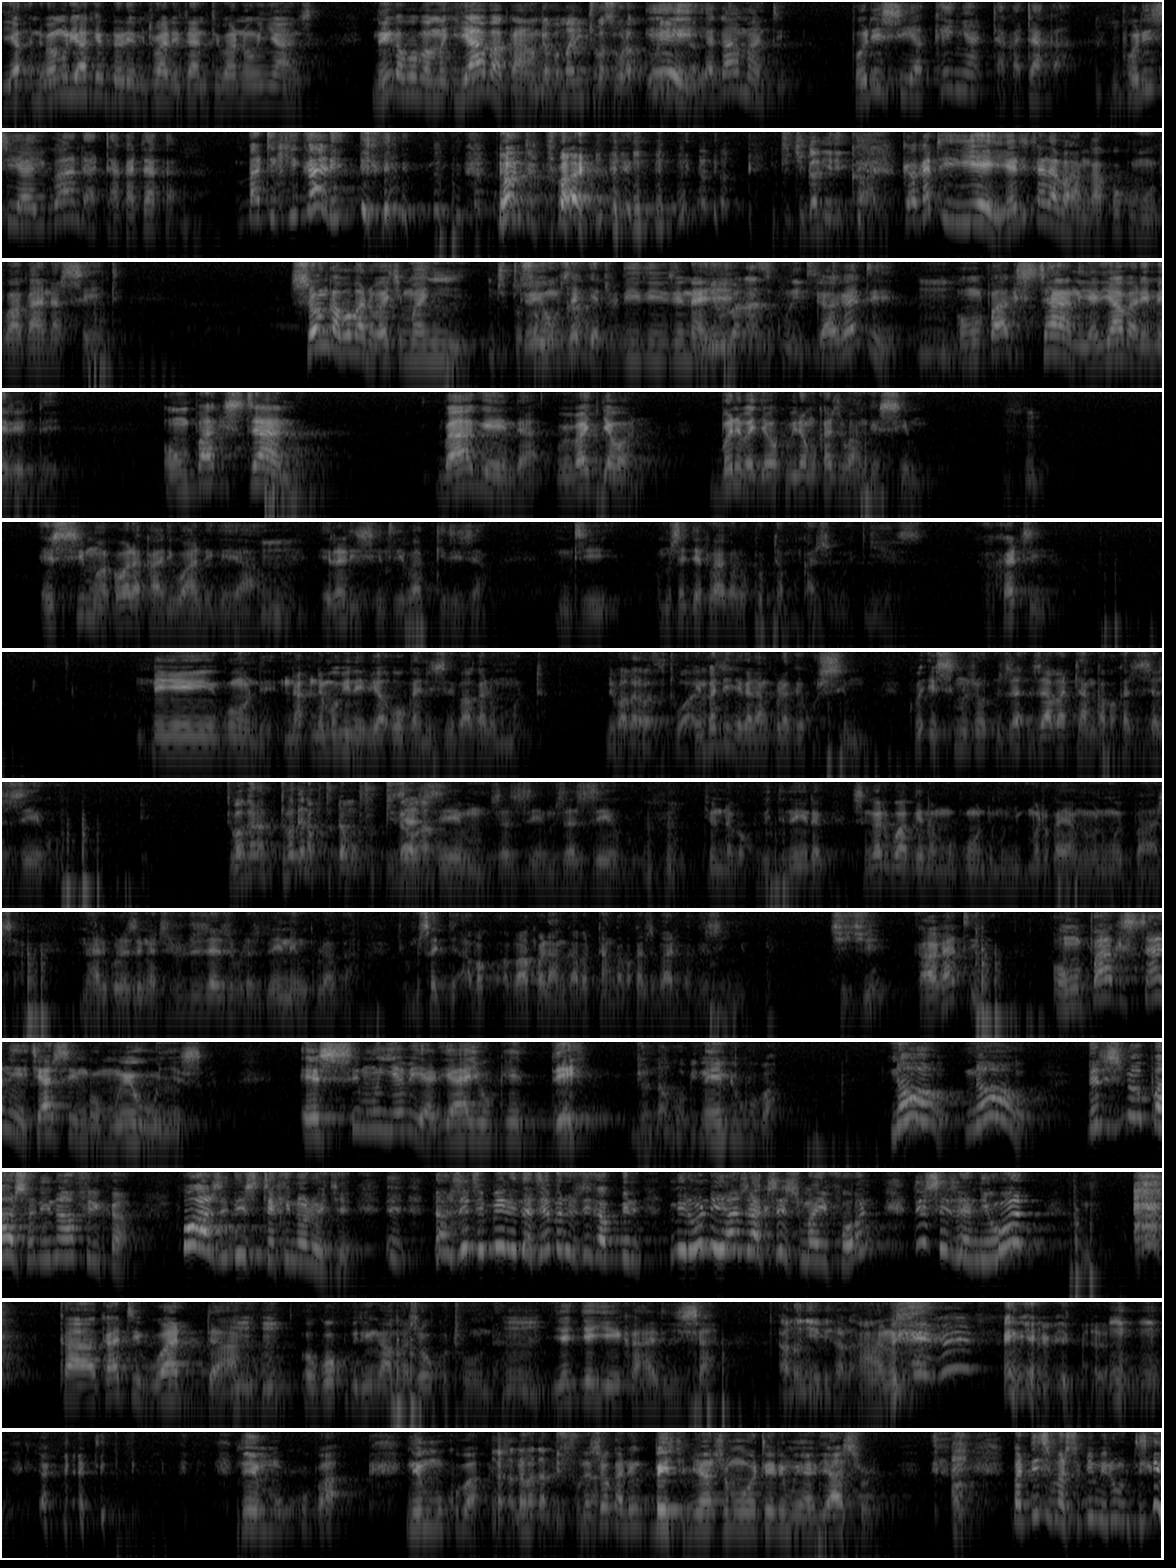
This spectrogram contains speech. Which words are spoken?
Ya- ne bamulyako eddola emitwalo etaano tibanoonya nze naye nga bo bama- nga yabagamba bamanyi tebasobola Eh, kukweza yagamba nti polisi ya kenya takataka. Polisi ya uganda takataka. But kigali don't try. Kakati ye yali talabangako ku muntu agaana sente so nga bo bano bakimanyi oyo omusajja tuliirinze naye. Kakati Mm. omupakisitaani yali abalemeredde omupakisitaani bagenda bwe bajja wano bo ne bajja bakubira mukazi wange essimu. Essimu akawala kaali wandegeyaawo Mm. era lisenti bakkiriza nti omusajja twagala okutta mukazi we. Yes. Kakati ne gundi na- ne mu bino ebya organize bagala omutta embadde njagala nkulage ku ssimu kuba essimu zabattanga abakazi zazzeeko tebagenda zazzeemu zazzeemu zazzeeko Mhm. kyo nabakubidde naye nda singa lwagenda mugundi mu motoka yange mulimu ebbaasa nalikulaze nga tetutuzazibulazi naye nenkulaga ti omusajja aba- abakolanga abattanga abakazi baali bagezi nnyo. Kiki? Kakati omupakisitaani ekyasinga omwewuunyisa essimu ye bye yali ayogedde nembikuba no no there is no person in africa who has this technology? Eh, does it mean that everything have been mirundi has access to my phone? This is a new one. Kakati bwadda Mhm. ogwokubiri nga amaze okutunda Mm. yajja yeekaliisa anoonya ebirala. Ano ebirala. Kakati. Nemukuba nemukuba nga tannabadda bifuna. Nasooka nenkuba ekimyanso mu woteri mwe yali asula. But this must be mirundi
